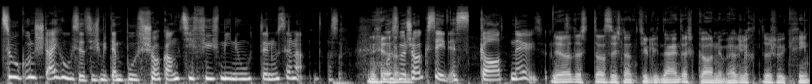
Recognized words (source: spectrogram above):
Zug und Steinhausen, das ist mit dem Bus schon ganze fünf Minuten auseinander. Also, Ja. Muss man schon sehen, es geht nicht. Ja, das, das ist natürlich, nein, das ist gar nicht möglich. Das ist wirklich.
